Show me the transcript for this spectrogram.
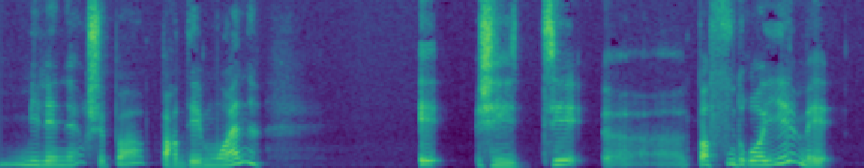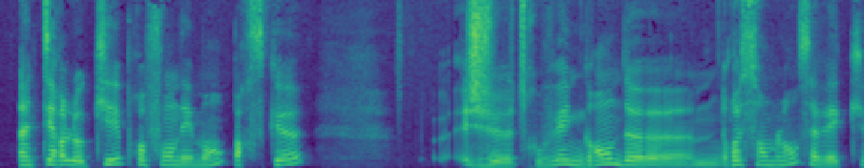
millénaires, je sais pas, par des moines. Et j'ai été, euh, pas foudroyée, mais interloquée profondément parce que je trouvais une grande euh, ressemblance avec,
